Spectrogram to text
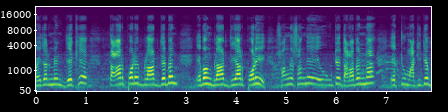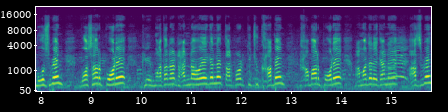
মেজারমেন্ট দেখে তারপরে ব্লাড দেবেন এবং ব্লাড দেওয়ার পরে সঙ্গে সঙ্গে উঠে দাঁড়াবেন না, একটু মাটিতে বসবেন, বসার পরে মাথাটা ঠান্ডা হয়ে গেলে তারপর কিছু খাবেন, খাবার পরে আমাদের এখানে আসবেন,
